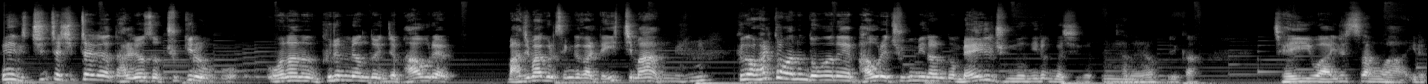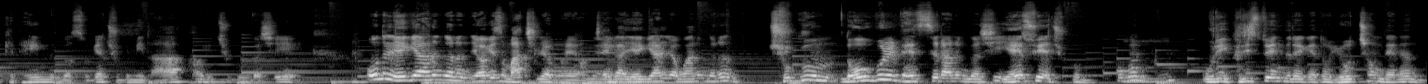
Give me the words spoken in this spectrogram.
그냥 진짜 십자가 달려서 죽기를 원하는 그런 면도 이제 바울의 마지막을 생각할 때 있지만 음. 그가 활동하는 동안에 바울의 죽음이라는 건 매일 죽는 이런 것이잖아요. 그러니까 제의와 일상화 이렇게 돼 있는 것 속에 죽음이다. 바울이 죽은 것이 오늘 얘기하는 거는 여기서 마치려고 해요. 네. 제가 얘기하려고 하는 거는 죽음 노블 데스라는 것이 예수의 죽음 혹은 음. 우리 그리스도인들에게도 요청되는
